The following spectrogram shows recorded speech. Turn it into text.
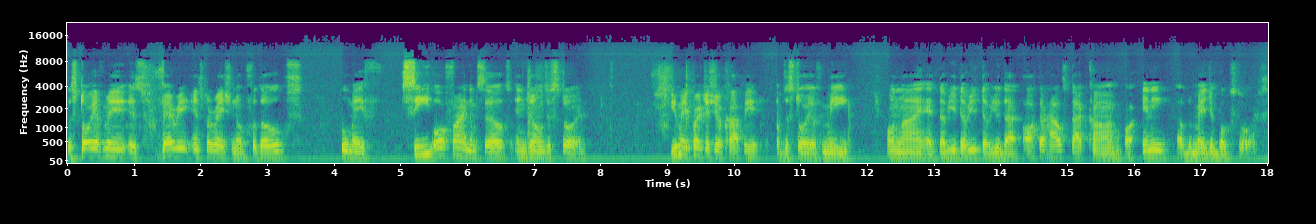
The story of me is very inspirational for those who may f- see or find themselves in Jones's story. You may purchase your copy of the story of me online at www.authorhouse.com or any of the major bookstores.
